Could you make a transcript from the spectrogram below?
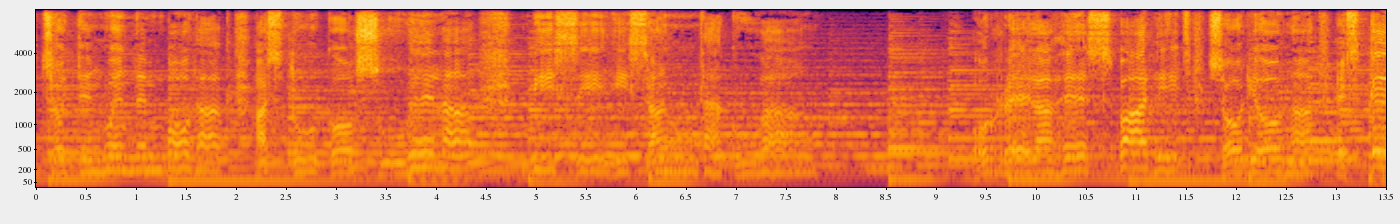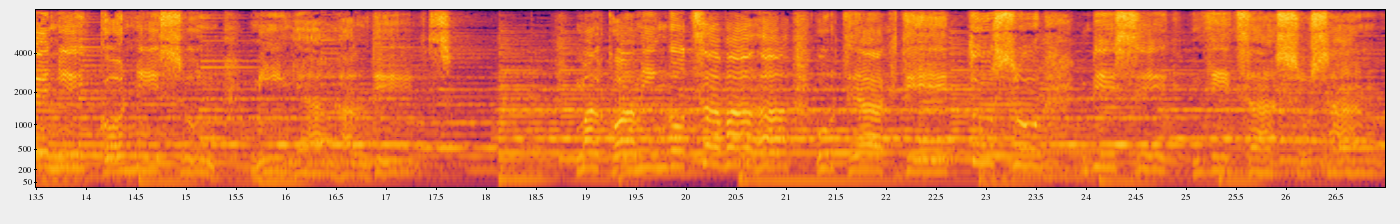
Itxoiten nuen denborak astuko zuela bizi izan dakua. Horrela ez baritz zoriona eskeniko nizun mila aldiz. Malkoa mingotza bada urteak dituzu bizi ditzazuzan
